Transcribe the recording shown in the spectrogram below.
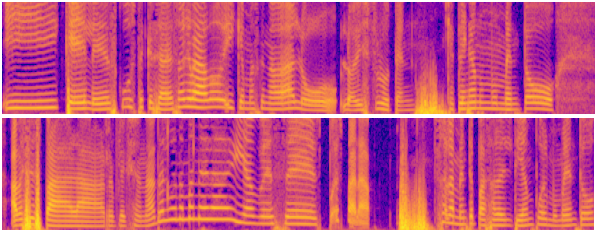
y que les guste, que sea de su agrado y que más que nada lo, lo disfruten, que tengan un momento a veces para reflexionar de alguna manera y a veces pues para solamente pasar el tiempo, el momento.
